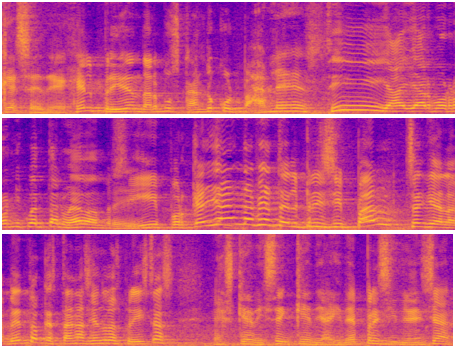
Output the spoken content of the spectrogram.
que se deje el PRI de andar buscando culpables. Sí, ya, ya borrón y cuenta nueva, hombre. Sí, porque ahí anda, fíjate, el principal señalamiento que están haciendo los priistas es que dicen que de ahí de presidencia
